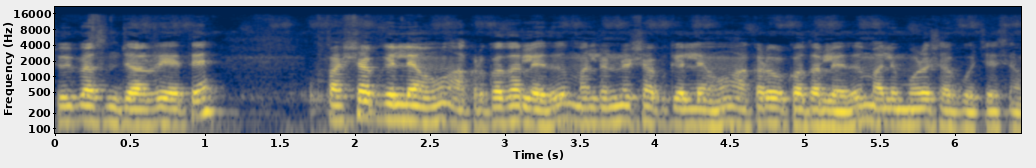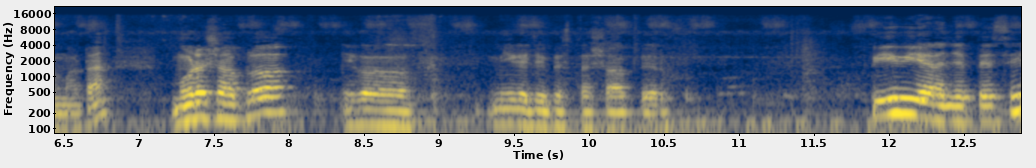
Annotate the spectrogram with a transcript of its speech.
చూపిస్తున్న జ్యువెలరీ అయితే ఫస్ట్ షాప్కి వెళ్ళాము అక్కడ కుదరలేదు. మళ్ళీ రెండో షాప్కి వెళ్ళాము అక్కడ కూడా కుదరలేదు. మళ్ళీ మూడో షాప్కి వచ్చేసాం అనమాట మూడో షాప్లో ఇగో మీగా చూపిస్తా షాప్ పేరు. పీవీఆర్ అని చెప్పేసి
